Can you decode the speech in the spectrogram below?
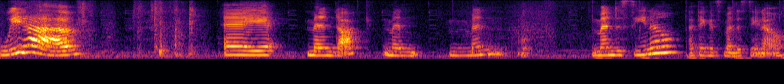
We have a Mendoc, Men, Men, Mendocino, I think it's Mendocino,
